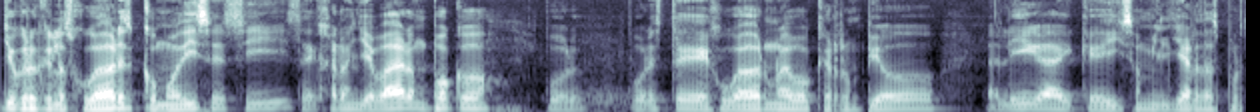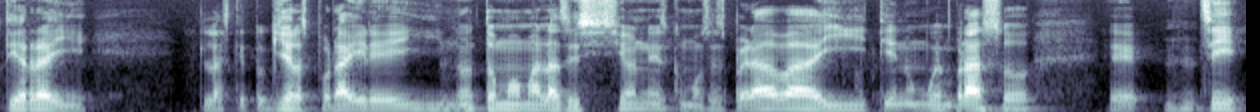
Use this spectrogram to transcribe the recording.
yo creo que los jugadores, como dices, sí, se dejaron llevar un poco por, por este jugador nuevo que rompió la liga y que hizo mil yardas por tierra y las que tú quieras por aire y no tomó malas decisiones como se esperaba y tiene un buen brazo. Eh, sí,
